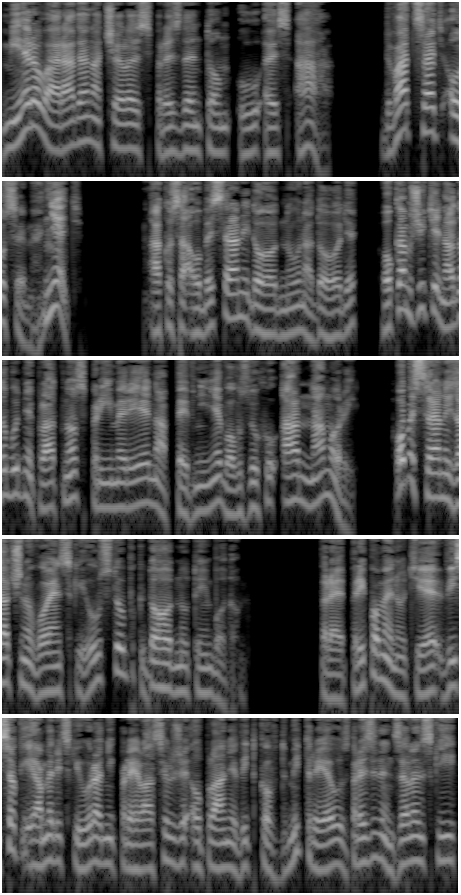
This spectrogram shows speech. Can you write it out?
Mierová rada na čele s prezidentom USA. 28. Hneď, ako sa obe strany dohodnú na dohode, okamžite nadobudne platnosť prímerie na pevnine vo vzduchu a na mori. Obe strany začnú vojenský ústup k dohodnutým bodom. Pre pripomenutie, vysoký americký úradník prehlásil, že o pláne Vitkov Dmitriev prezident Zelenský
